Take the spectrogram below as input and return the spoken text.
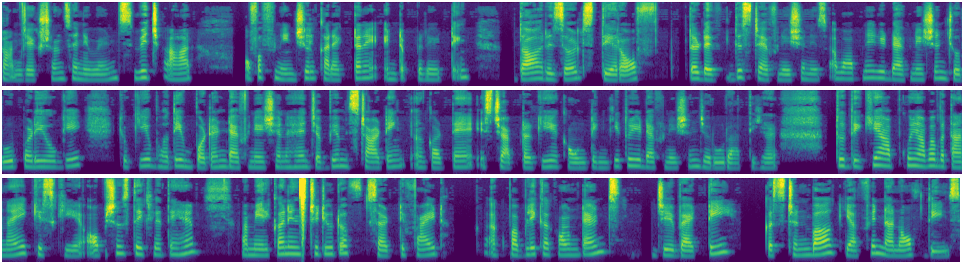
transactions and events which are of a financial character and interpreting the results thereof the this definition is अब आपने ये डेफिनेशन ज़रूर पढ़ी होगी, क्योंकि ये बहुत ही इंपॉर्टेंट डेफिनेशन है। जब भी हम स्टार्टिंग करते हैं इस चैप्टर की अकाउंटिंग की तो ये डेफिनेशन ज़रूर आती है। तो देखिए, आपको यहाँ पर बताना है किसकी है। ऑप्शन देख लेते हैं। American Institute of Certified Public Accountants J Batty Kastenberg या फिर नन ऑफ़ दीज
